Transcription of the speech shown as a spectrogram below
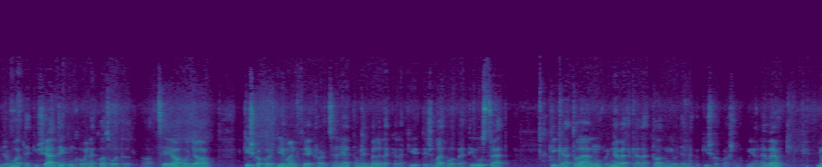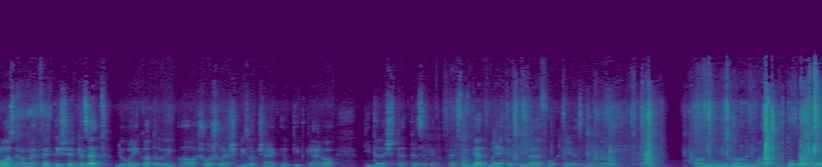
Ugye volt egy kis játékunk, amelynek az volt a célja, hogy a kiskakas gyémánt félkrajcárját, amelyet Benedekelek írt és Nagy Norbert illusztrált, ki kell találnunk, hogy nevet kellett adni, hogy ennek a kiskakasnak mi a neve. Nyolc darab megfejtés érkezett, Gyovai Katalin a Sorsolási Bizottság titkára hitelesítette ezeket a fecniket, melyeket én bele fogok helyezni ebbe a annó még londoni maszkos dobozba,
